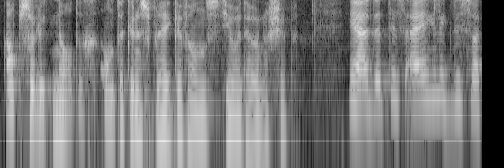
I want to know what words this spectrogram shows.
absoluut nodig om te kunnen spreken van steward ownership? Ja, dat is eigenlijk dus wat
